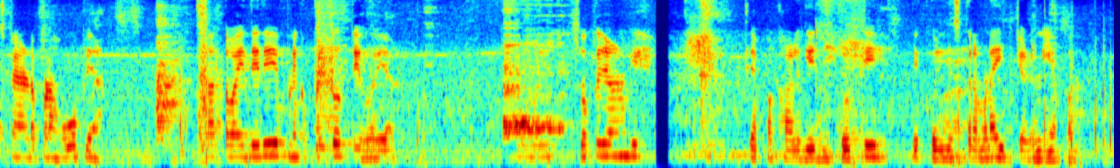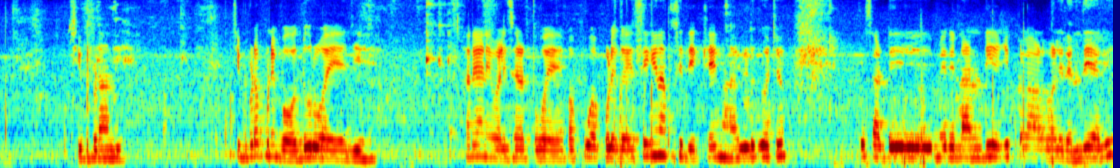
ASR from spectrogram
ਸਟੈਂਡ ਆਪਣਾ ਹੋ ਪਿਆ। 7 ਵਜੇ ਦੇ ਆਪਣੇ ਕੱਪੜੇ ਧੋਤੇ ਹੋਏ ਆ। ਸੁੱਕ ਜਾਣਗੇ। ਤੇ ਆਪਾਂ ਖਾ ਲਈਏ ਜੀ ਰੋਟੀ। ਦੇਖੋ ਜੀ, ਇਸ ਤਰ੍ਹਾਂ ਬਣਾਈ ਚਟਨੀ ਆਪਾਂ। ਚਿਬੜਾਂ ਦੀ। ਚਿਬੜ ਆਪਣੇ ਬਹੁਤ ਦੂਰੋਂ ਆਏ ਆ ਜੀ ਇਹ। ਹਰਿਆਣੇ ਵਾਲੀ ਸਾਈਡ ਤੋਂ ਆਏ ਆ ਆਪਾਂ ਭੂਆ ਕੋਲੇ ਗਏ ਸੀਗੇ ਨਾ, ਤੁਸੀਂ ਦੇਖਿਆ ਹੀ ਹੋਣਾ ਵੀਡੀਓ 'ਚ। ਤੇ ਸਾਡੇ ਮੇਰੇ ਨਣਦੀ ਹੈ ਜੀ, ਕਲਾਲ ਵਾਲੇ ਰਹਿੰਦੇ ਹੈਗੇ,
